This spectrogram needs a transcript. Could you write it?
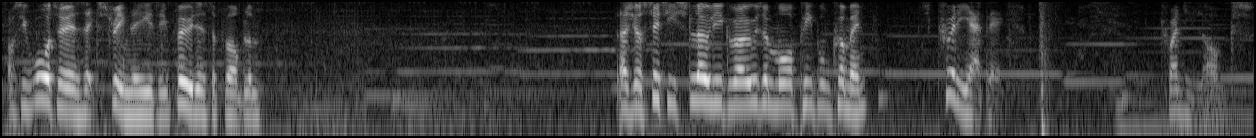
Obviously water is extremely easy, food is the problem. As your city slowly grows and more people come in, it's pretty epic. 20 logs.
